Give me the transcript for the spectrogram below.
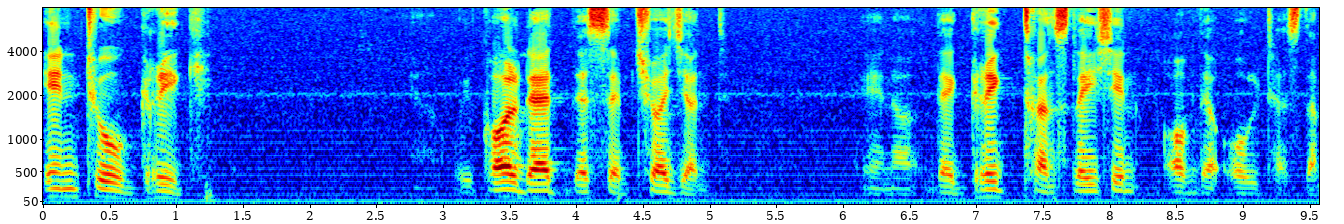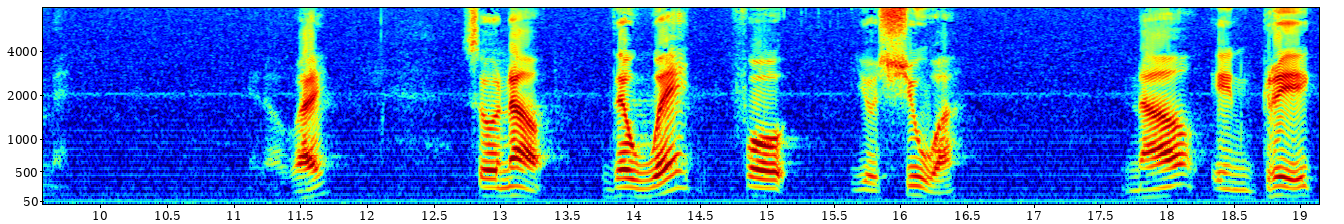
into Greek. We call that the Septuagint, you know, the Greek translation of the Old Testament. You know, right? So now, the word for Yeshua, now in Greek,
